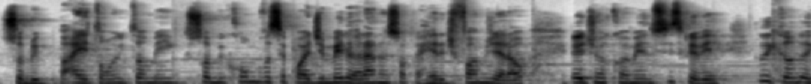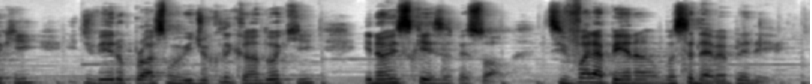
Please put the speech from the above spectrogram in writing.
sobre Python e também sobre como você pode melhorar na sua carreira de forma geral, eu te recomendo se inscrever clicando aqui e de ver o próximo vídeo clicando aqui. E não esqueça, pessoal, se vale a pena, você deve aprender.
